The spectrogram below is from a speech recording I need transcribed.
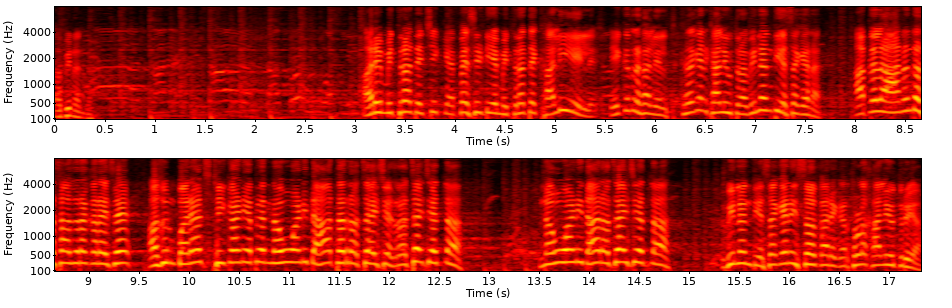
अभिनंदन. अरे मित्रा त्याची कॅपॅसिटी आहे. मित्रा ते खाली येईल. एकत्र खाली येईल. सगळ्यांनी खाली उतरा. विनंती आहे सगळ्यांना. आपल्याला आनंद साजरा करायचा आहे. अजून बऱ्याच ठिकाणी आपल्या नऊ आणि दहा थर रचायचे आहेत. रचायचे आहेत ना? नऊ आणि दहा रचायचे आहेत ना? विनंती आहे. सगळ्यांनी सहकार्य कर. थोडं खाली उतरूया.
